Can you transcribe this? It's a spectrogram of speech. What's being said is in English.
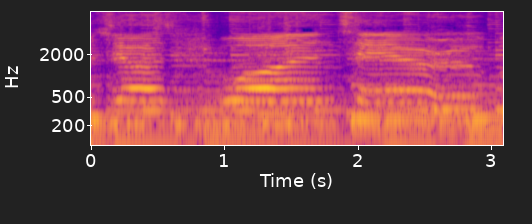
just one tear.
